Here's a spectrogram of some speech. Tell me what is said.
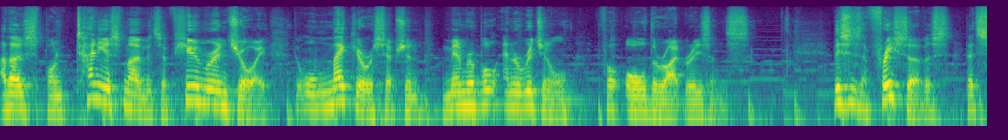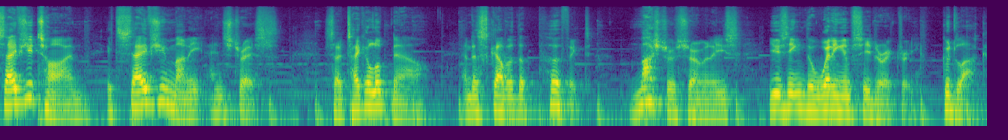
are those spontaneous moments of humour and joy that will make your reception memorable and original for all the right reasons. This is a free service that saves you time, it saves you money and stress. So take a look now and discover the perfect master of ceremonies using the Wedding MC directory. Good luck.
